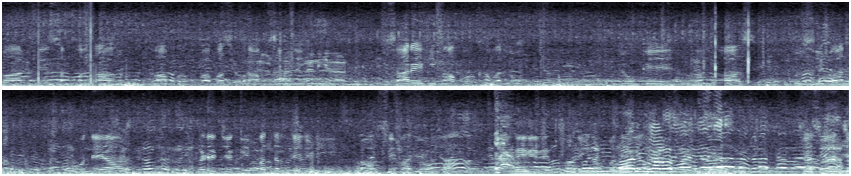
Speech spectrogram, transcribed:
ਬਾਗ ਦੇ ਸੰਪਰਦਾ ਮਹਾਂਪੁਰਖ ਬਾਬਾ ਸੁਖਨਾਮ ਸਿੰਘ ਜੀ ਸਾਰੇ ਹੀ ਮਹਾਂਪੁਰਖਾਂ ਵੱਲੋਂ ਜੋ ਕਿ ਰਮਦਾਸ ਤੁਸੀਂ ਬਨ ਹੋਨੇਆਲ ਬੜੇ ਜੰਗੀ ਪੱਧਰ ਤੇ ਜਿਹੜੀ ਕਾਰ ਸੇਵਾ ਜਿਹੜੀ ਆ ਨਹੀਂ ਨਹੀਂ। ਜਿਸ ਵਿੱਚ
